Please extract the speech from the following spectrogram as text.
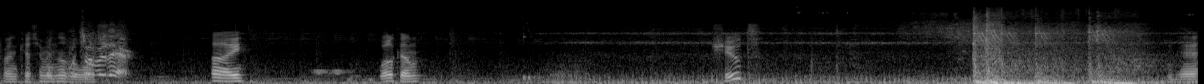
Try and catch him in Overwatch. What's over there? Hi. Welcome. Shoot? Nah.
